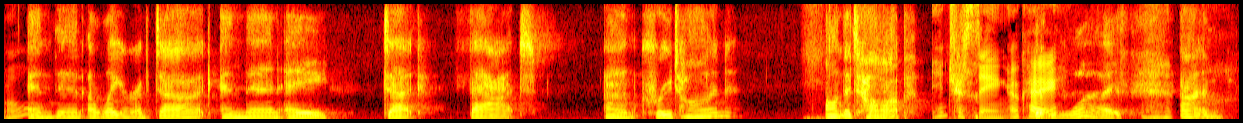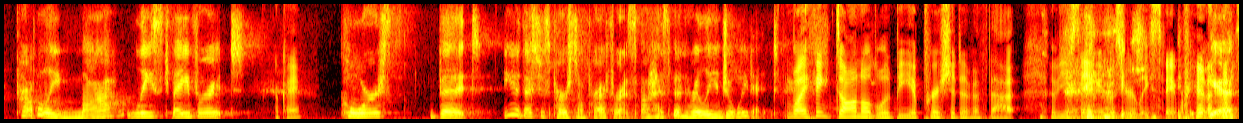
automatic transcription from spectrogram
Oh. and then a layer of duck, and then a duck fat um, crouton on the top. Interesting. Okay it was um, probably my least favorite Okay. course, but you know that's just personal preference. My husband really enjoyed it. Well, I think Donald would be appreciative of that, of you saying it was your least favorite. yes,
